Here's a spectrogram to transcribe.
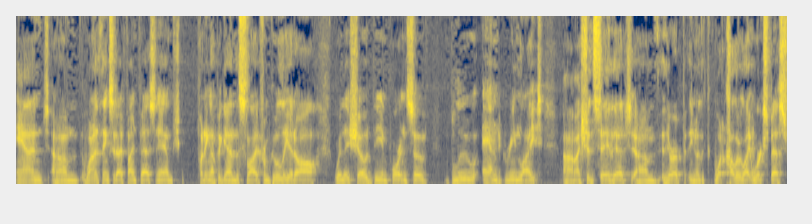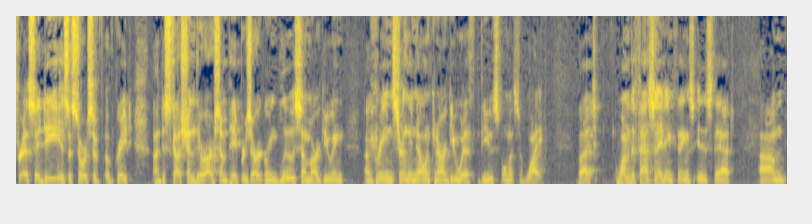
And um, one of the things that I find fascinating, I'm putting up again the slide from Gooley et al., where they showed the importance of blue and green light. Uh, I should say that um, there are, you know, the, what color light works best for SAD is a source of, of great uh, discussion. There are some papers arguing blue, some arguing uh, green. Certainly, no one can argue with the usefulness of white. But one of the fascinating things is that um,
